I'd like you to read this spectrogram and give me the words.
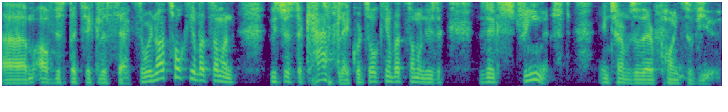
um, of this particular sect. So we're not talking about someone who's just a Catholic. We're talking about someone who's, a, who's an extremist in terms of their points of view.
